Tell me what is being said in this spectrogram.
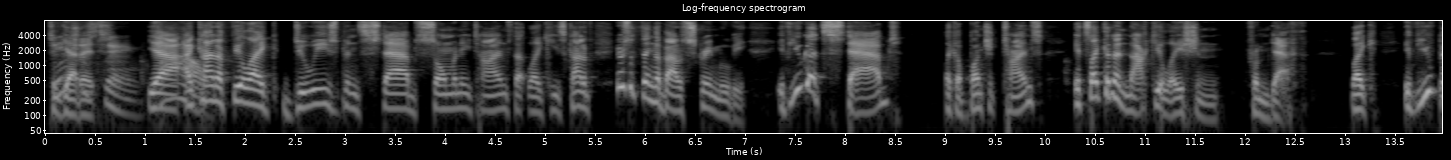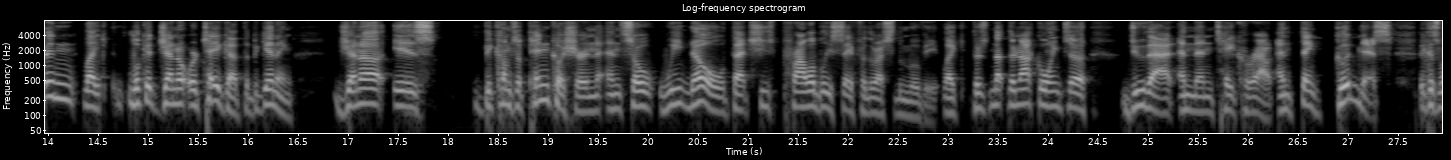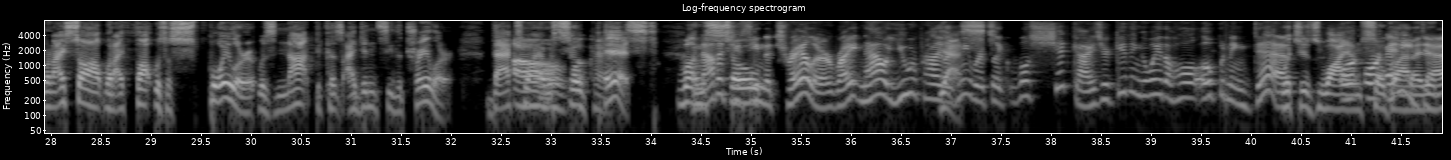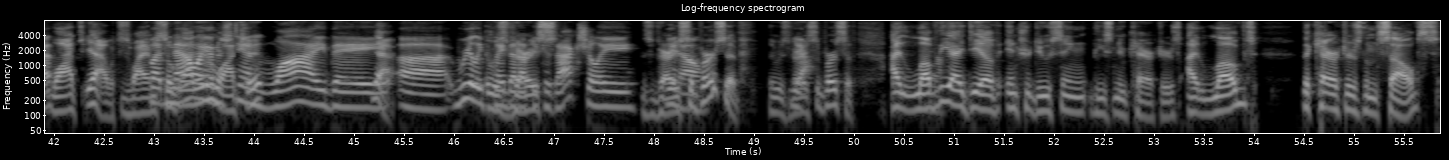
to get it. Yeah, I kind of feel like Dewey's been stabbed so many times that like he's kind of here's the thing about a scream movie. If you get stabbed like a bunch of times, it's like an inoculation from death. Like if you've been like look at Jenna Ortega at the beginning. Jenna is becomes a pincushion and and so we know that she's probably safe for the rest of the movie. Like there's not they're not going to do that and then take her out. And thank goodness because when I saw what I thought was a spoiler, it was not because I didn't see the trailer. That's why I Oh, was so okay. pissed. Well, now that so- you've seen the trailer, right now you were probably like me, where it's like, well, shit, guys, you're giving away the whole opening death. Which is why or- I'm so glad I death. didn't watch. Yeah, which is why I'm but so now glad I I didn't watch it. understand why they Yeah. uh, really played that up because actually It was very you know, subversive. It was very Yeah. subversive. I love Yeah. the idea of introducing these new characters. I loved the characters themselves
